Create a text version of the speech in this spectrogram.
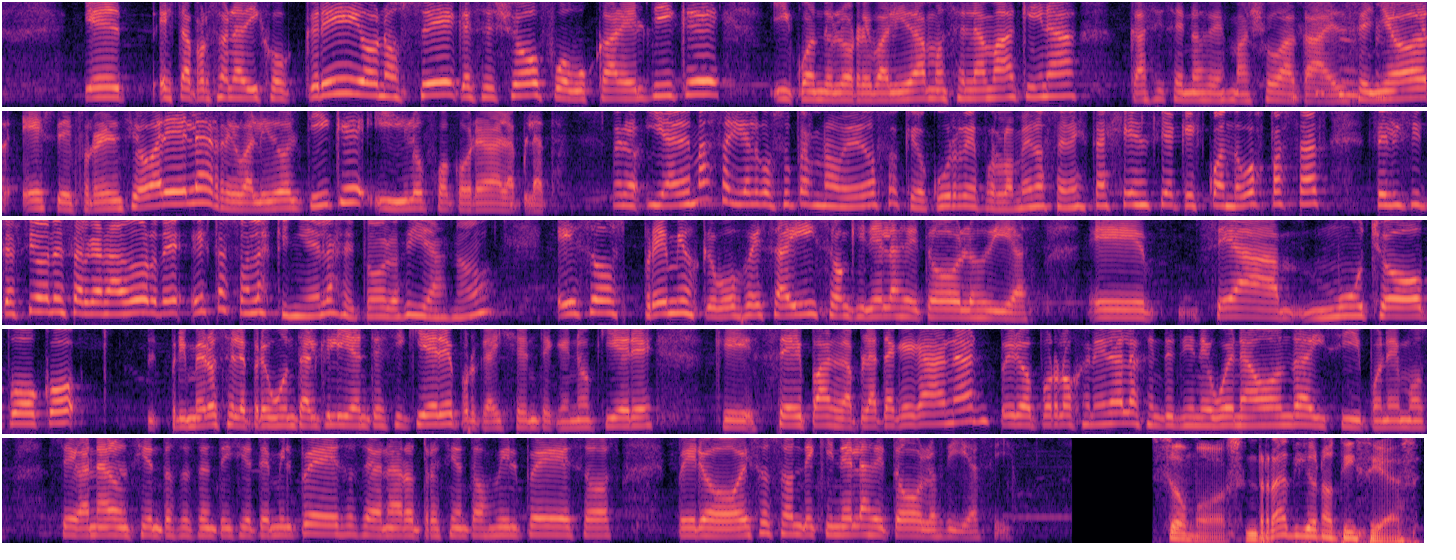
y esta persona dijo, creo, no sé, qué sé yo, fue a buscar el ticket y cuando lo revalidamos en la máquina, casi se nos desmayó acá. El señor es de Florencio Varela, revalidó el ticket y lo fue a cobrar a la plata. Bueno, y además hay algo súper novedoso que ocurre, por lo menos en esta agencia, que es cuando vos pasás felicitaciones al ganador de estas son las quinielas de todos los días, ¿no? Esos premios que vos ves ahí son quinielas de todos los días. Eh, sea mucho o poco, primero se le pregunta al cliente si quiere, porque hay gente que no quiere que sepan la plata que ganan, pero por lo general la gente tiene buena onda y si ponemos, se ganaron 167 mil pesos, se ganaron 300 mil pesos, pero esos son de quinelas de todos los días, sí. Somos Radio Noticias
